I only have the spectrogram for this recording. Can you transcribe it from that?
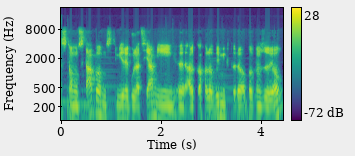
z tą ustawą, z tymi regulacjami alkoholowymi, które obowiązują,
